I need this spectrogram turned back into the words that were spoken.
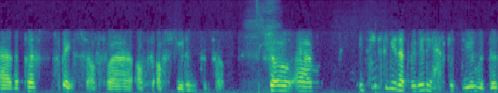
uh, the personal space of, uh, of of students and so on. So um, it seems to me that we really have to deal with this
